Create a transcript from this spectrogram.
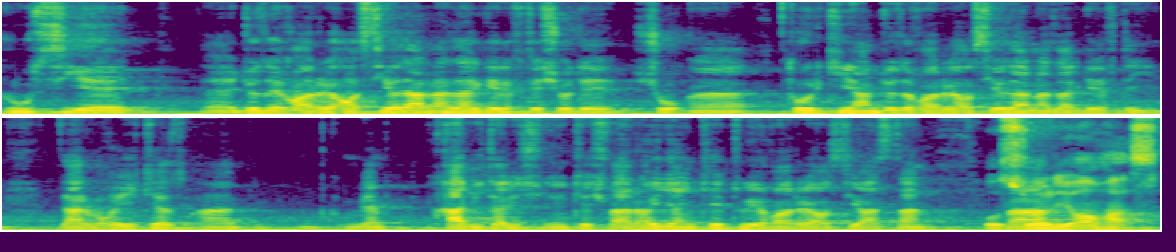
روسیه جزء قاره آسیا در نظر گرفته شده. ترکیه هم جزء قاره آسیا در نظر گرفته. در واقع یکی از قوی ترین کشورهایی هستند که توی قاره آسیا هستن و- استرالیا هم هست.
